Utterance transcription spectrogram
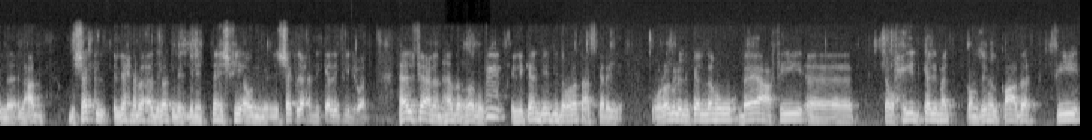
العدل بالشكل اللي إحنا بقى دلوقتي بنتناقش فيه أو الشكل اللي إحنا بنتكلم فيه دلوقتي. هل فعلا هذا الرجل اللي كان بيدي دورات عسكرية والرجل اللي كان له باع في آه، توحيد كلمة تنظيم القاعدة في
